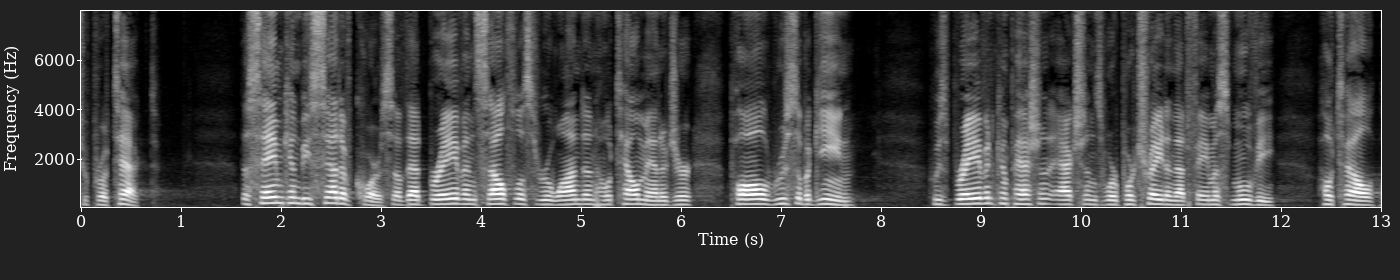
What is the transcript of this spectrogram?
to protect. The same can be said, of course, of that brave and selfless Rwandan hotel manager, Paul Rusesabagina whose brave and compassionate actions were portrayed in that famous movie, Hotel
